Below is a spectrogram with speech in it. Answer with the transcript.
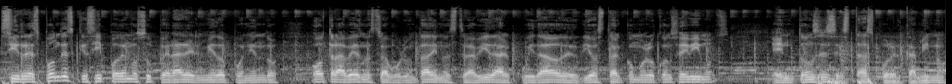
Si respondes que sí, podemos superar el miedo poniendo otra vez nuestra voluntad y nuestra vida al cuidado de Dios tal como lo concebimos, entonces estás por el camino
